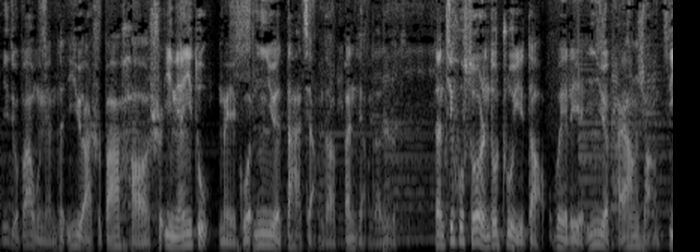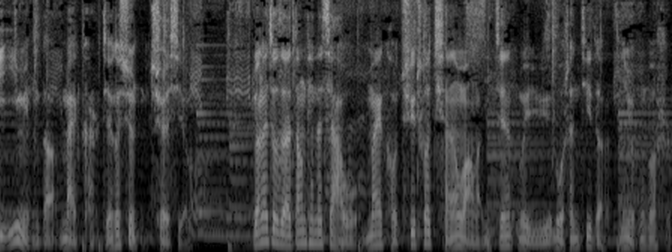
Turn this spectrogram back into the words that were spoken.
一九八五年的一月二十八号是一年一度美国音乐大奖的颁奖的日子，但几乎所有人都注意到，位列音乐排行榜第一名的迈克尔·杰克逊缺席了。原来就在当天的下午，Michael 驱车前往了一间位于洛杉矶的音乐工作室，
